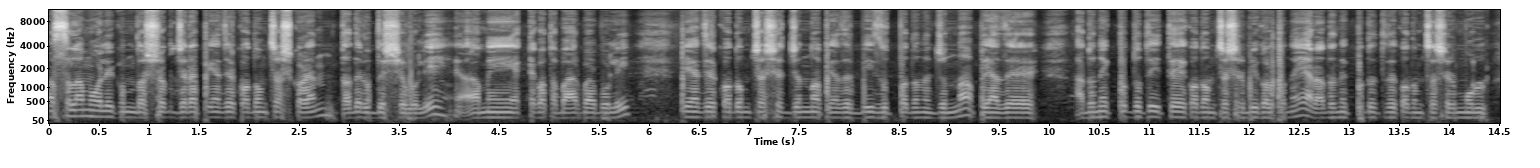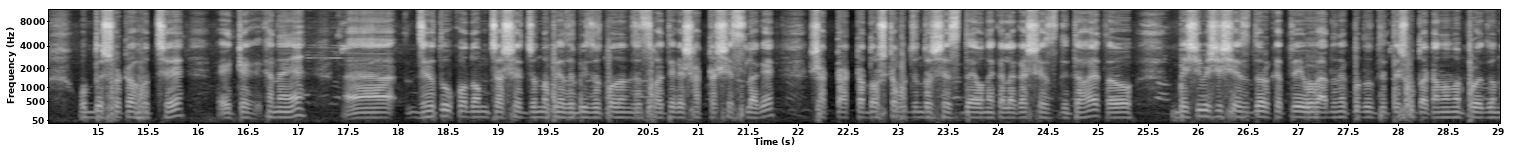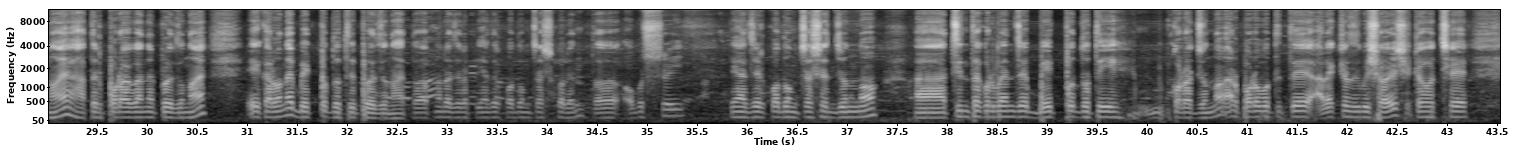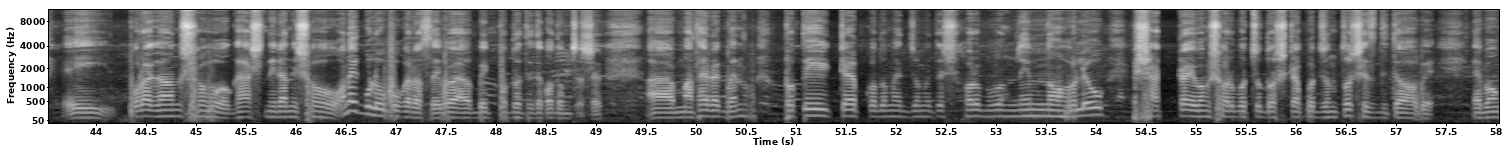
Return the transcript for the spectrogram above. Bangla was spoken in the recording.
আসসালামু আলাইকুম দর্শক, যারা পেঁয়াজের কদম চাষ করেন, তাদের উদ্দেশ্যে বলি, আমি একটা কথা বারবার বলি, পেঁয়াজের কদম চাষের জন্য, পেঁয়াজের বীজ উৎপাদনের জন্য, পেঁয়াজের আধুনিক পদ্ধতিতে কদম চাষের বিকল্প নেই, আর আধুনিক পদ্ধতিতে কদম চাষের মূল উদ্দেশ্যটা হচ্ছে, এটা এখানে যেহেতু কদম চাষের জন্য পেঁয়াজের বীজ উৎপাদনে যে ছয় থেকে সাতটা সেচ লাগে, সাতটা আটটা দশটা পর্যন্ত সেচ দেয়, অনেক এলাকায় সেচ দিতে হয়, তো বেশি বেশি সেচ দেওয়ার ক্ষেত্রে এইভাবে আধুনিক পদ্ধতিতে সুতা টানানোর প্রয়োজন হয়, হাতের পরাগায়নের প্রয়োজন হয় এই কারণে বেড পদ্ধতির প্রয়োজন হয়। তো আপনারা যারা পেঁয়াজের কদম চাষ করেন, তো অবশ্যই পেঁয়াজের কদম চাষের জন্য চিন্তা করবেন যে বেড পদ্ধতি করার জন্য। আর পরবর্তীতে আরেকটা যে বিষয়, সেটা হচ্ছে এই পরাগায়ন সহ, ঘাস নিরানি সহ অনেকগুলো উপকার আছে বেড পদ্ধতিতে কদম চাষের। আর মাথায় রাখবেন, প্রতিটা কদমের জমিতে সর্বনিম্ন হলেও ষাটটা এবং সর্বোচ্চ দশটা পর্যন্ত সেচ দিতে হবে। এবং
